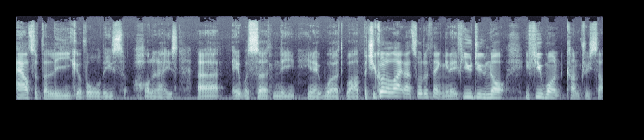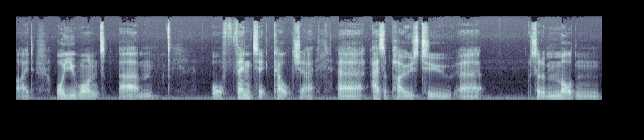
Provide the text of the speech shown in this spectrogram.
out of the league of all these holidays. Uh, it was certainly you know worthwhile. But you've got to like that sort of thing. You know, if you do not, if you want countryside or you want um, authentic culture uh, as opposed to uh, sort of modern,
